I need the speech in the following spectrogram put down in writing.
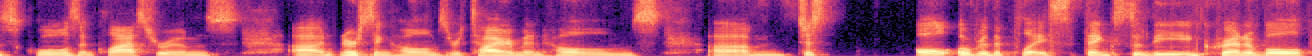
schools and classrooms, uh, nursing homes, retirement homes, um, just all over the place, thanks to the incredible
